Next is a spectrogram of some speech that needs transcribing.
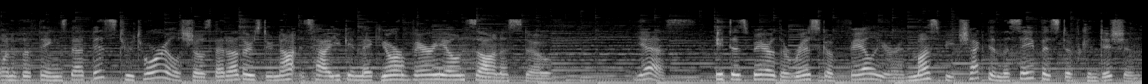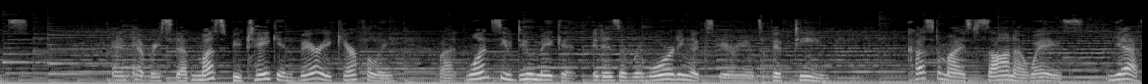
One of the things that this tutorial shows that others do not is how you can make your very own sauna stove. Yes, it does bear the risk of failure and must be checked in the safest of conditions. And every step must be taken very carefully. But once you do make it, it is a rewarding experience. 15 customized sauna ways. Yes,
